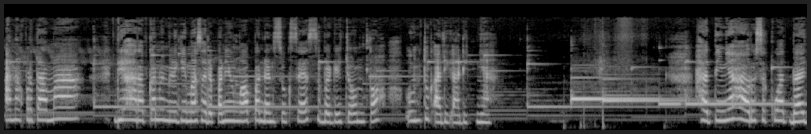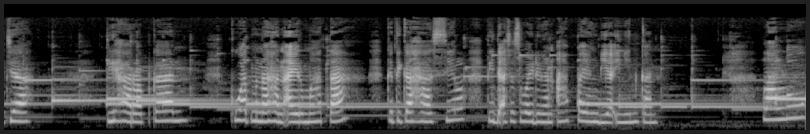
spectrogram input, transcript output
Anak pertama diharapkan memiliki masa depan yang mapan dan sukses sebagai contoh untuk adik-adiknya. Hatinya harus sekuat baja. Diharapkan kuat menahan air mata ketika hasil tidak sesuai dengan apa yang dia inginkan. Lalu,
